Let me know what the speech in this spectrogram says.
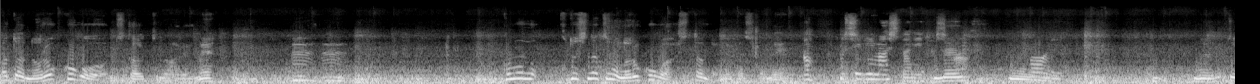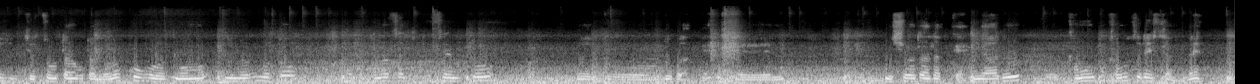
あとはノロッコ号を使うっていうのがあるよねうんうん。この今年夏もノロッコ号走ったんだよね確かねあ、走りましたね、確か。ね、うんはい。ね、ぜひ鉄オタのことはノロッコ号のに乗るのと花咲線とえっ、とどこだっけ、えー西和田だっけ？にあるえー貨物貨物列車のねうん。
